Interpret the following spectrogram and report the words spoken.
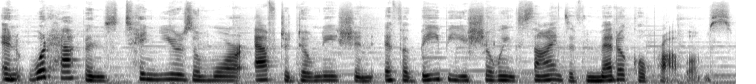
And what happens 10 years or more after donation if a baby is showing signs of medical problems?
